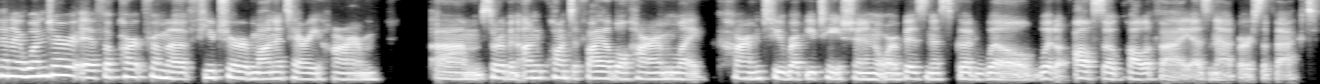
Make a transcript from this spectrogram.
And I wonder if, apart from a future monetary harm, um, sort of an unquantifiable harm like harm to reputation or business goodwill would also qualify as an adverse effect.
